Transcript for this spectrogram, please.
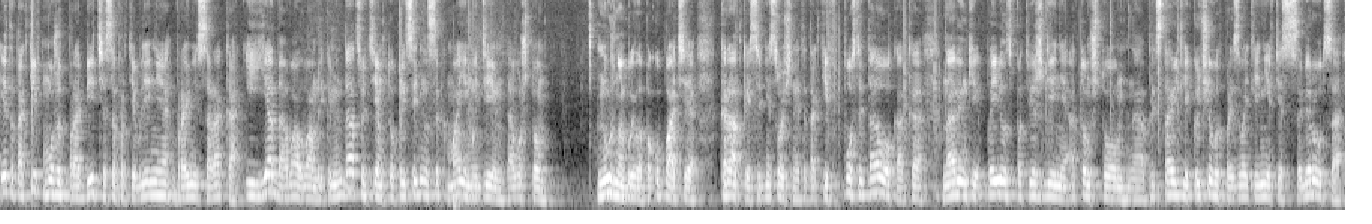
этот актив может пробить сопротивление в районе 40. И я давал вам рекомендацию тем, кто присоединился к моим идеям того, что Нужно было покупать э, кратко и среднесрочно этот актив после того, как э, на рынке появилось подтверждение о том, что э, представители ключевых производителей нефти соберутся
